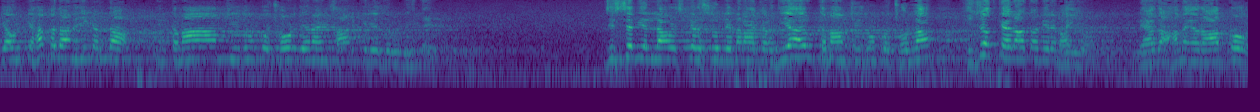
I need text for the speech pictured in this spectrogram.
یا ان کے حق ادا نہیں کرتا۔ ان تمام چیزوں کو چھوڑ دینا انسان کے لیے ضروری ہے۔ جس سے بھی اللہ اور اس کے رسول نے منع کر دیا ہے، ان تمام چیزوں کو چھوڑنا ہجرت کہلاتا میرے بھائیوں۔ لہذا ہمیں اور آپ کو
